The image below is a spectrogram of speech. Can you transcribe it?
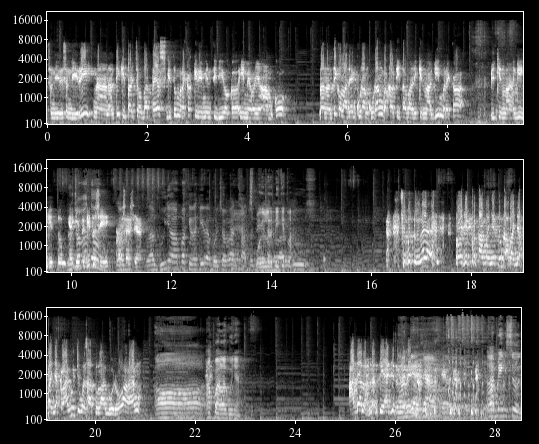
sendiri-sendiri. Nah, nanti kita coba tes gitu. Mereka kirimin video ke emailnya Amko. Nah, nanti kalau ada yang kurang-kurang bakal kita balikin lagi. Mereka bikin lagi gitu. Kayak gitu-gitu sih prosesnya. Lagunya apa kira-kira bocoran Iya, satu spoiler satu dikit lah. Sebetulnya proyek pertamanya tuh nggak banyak-banyak lagu, cuma satu lagu doang. Oh, Apa lagunya? Ada lah nanti aja nanti dengerin. aja. Oke, oke. Ah, Coming soon.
